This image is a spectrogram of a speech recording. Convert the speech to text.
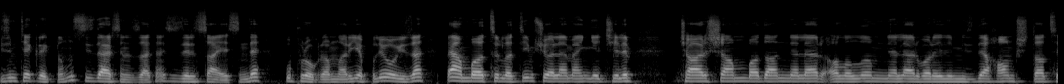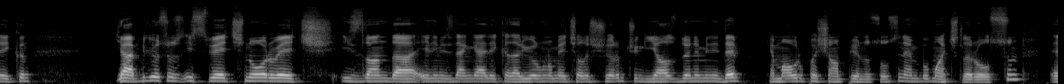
bizim tek reklamımız siz dersiniz zaten. Sizlerin sayesinde bu programlar yapılıyor. O yüzden ben bu hatırlatayım. Şöyle hemen geçelim. Çarşambadan neler alalım neler var elimizde. Halmstad Ya biliyorsunuz İsveç, Norveç, İzlanda elimizden geldiği kadar yorumlamaya çalışıyorum. Çünkü yaz dönemini de hem Avrupa Şampiyonası olsun hem bu maçlar olsun ee,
